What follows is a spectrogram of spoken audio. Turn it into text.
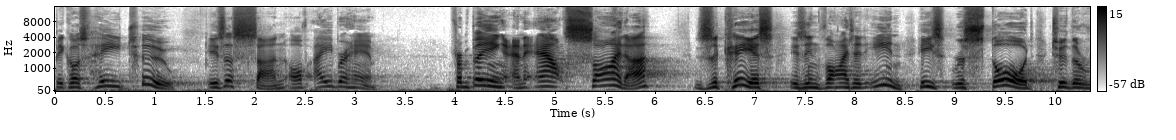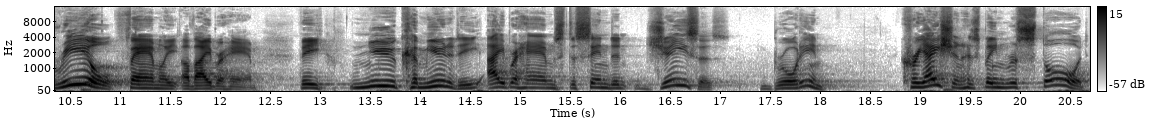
because he too is a son of Abraham. From being an outsider, Zacchaeus is invited in. He's restored to the real family of Abraham, the new community Abraham's descendant Jesus brought in. Creation has been restored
